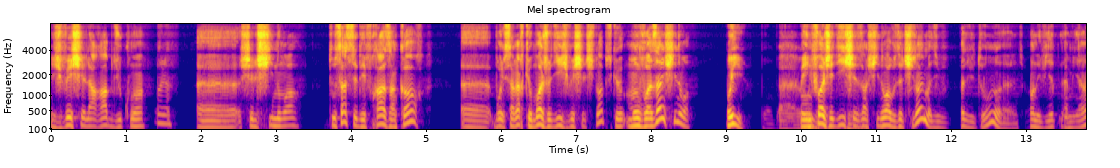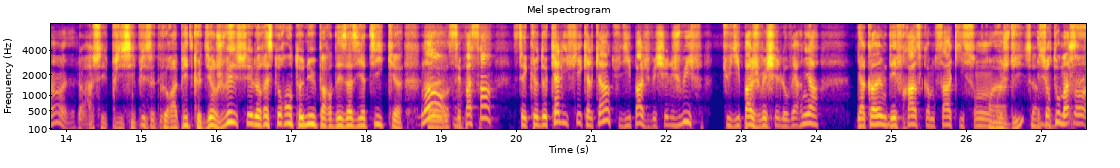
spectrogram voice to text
je vais chez l'arabe du coin, Voilà. euh, chez le chinois, tout ça, c'est des phrases encore. Euh, bon, il s'avère que moi, je dis je vais chez le chinois parce que mon voisin est chinois. Oui. bah mais une fois, j'ai dit chez un chinois, vous êtes chinois? Il m'a dit pas du tout, euh, on est vietnamien. euh. Ah, c'est plus, c'est plus- c'est plus rapide que de dire je vais chez le restaurant tenu par des Asiatiques. Non, Euh, c'est pas ça. C'est que de qualifier quelqu'un, tu dis pas je vais chez le juif, tu dis pas je vais chez l'auvergnat. Il y a quand même des phrases comme ça qui sont. Moi, euh, je dis ça. Et surtout maintenant,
